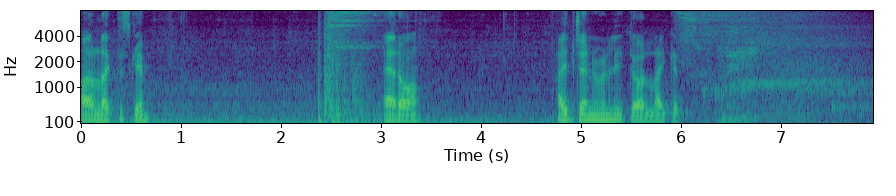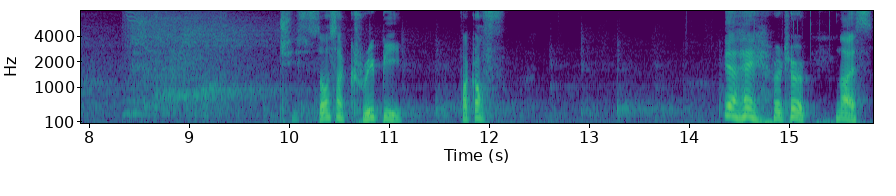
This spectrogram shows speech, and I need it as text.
I don't like this game. At all. I genuinely don't like it. Jesus, those are creepy. Fuck off. Yeah, hey, red herb. Nice.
